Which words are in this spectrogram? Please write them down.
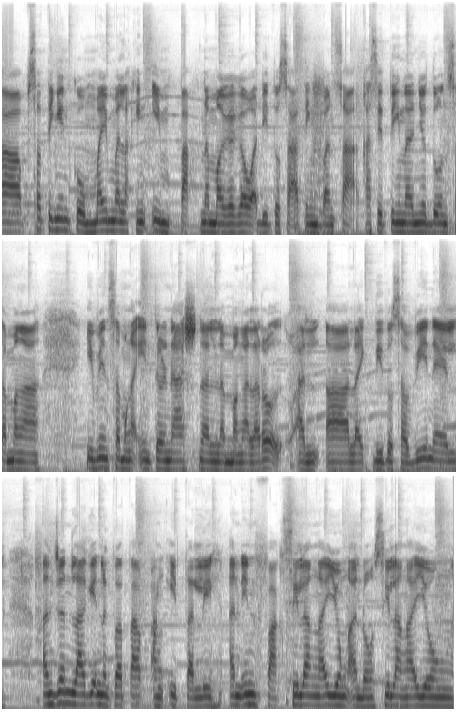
uh, sa tingin ko may malaking impact na magagawa dito sa ating bansa. Kasi tingnan nyo doon sa mga even sa mga international na mga laro uh, like dito sa VNL andyan lagi nagtatap ang Italy. And in fact sila nga yung ano sila nga yung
